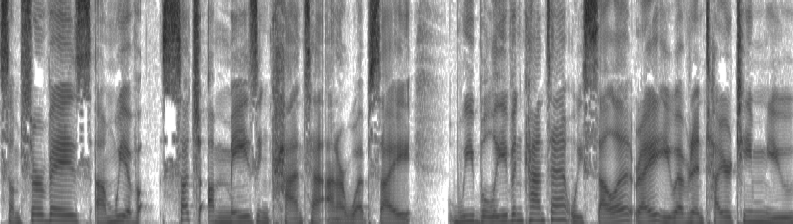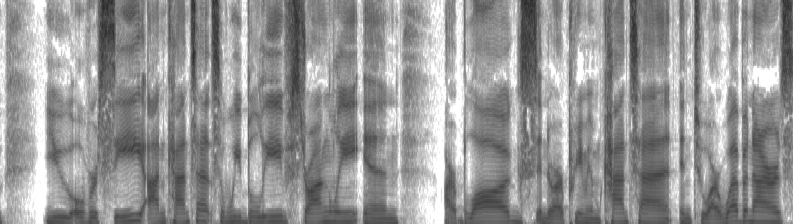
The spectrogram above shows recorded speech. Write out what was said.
some surveys. Um, we have such amazing content on our website. We believe in content. We sell it, right? You have an entire team you you oversee on content. So we believe strongly in our blogs, into our premium content, into our webinars.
